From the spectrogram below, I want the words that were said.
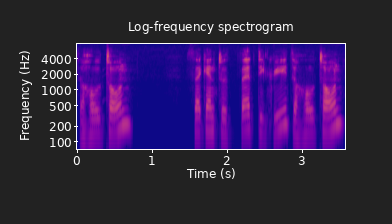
the whole tone, second to third degree, the whole tone.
